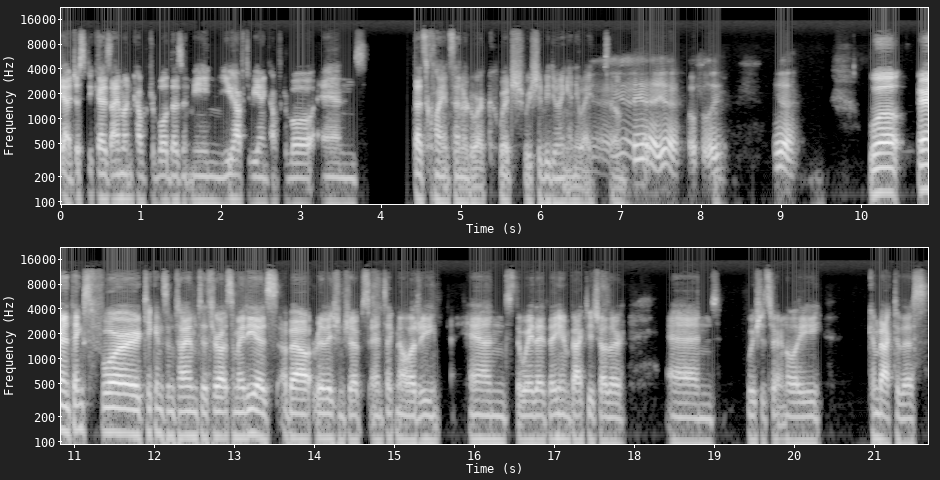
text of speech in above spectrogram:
yeah just because i'm uncomfortable doesn't mean you have to be uncomfortable and that's client-centered work which we should be doing anyway yeah, so. yeah yeah yeah hopefully. Yeah. Well aaron thanks for taking some time to throw out some ideas about relationships and technology and the way that they impact each other and we should certainly come back to this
